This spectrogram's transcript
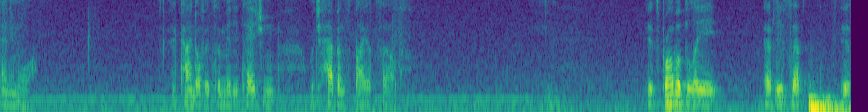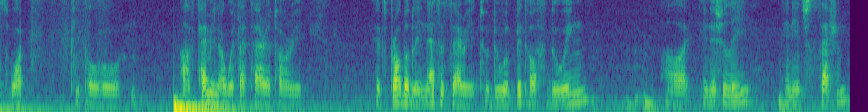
anymore. Kind of it's a meditation which happens by itself. It's probably, at least that is what people who are familiar with that territory, it's probably necessary to do a bit of doing uh, initially in each session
